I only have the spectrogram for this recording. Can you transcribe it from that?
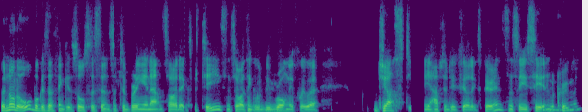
But not all, because I think it's also sensible to bring in outside expertise. And so I think it would be wrong if we were just you have to do field experience. And so you see it in mm-hmm. recruitment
